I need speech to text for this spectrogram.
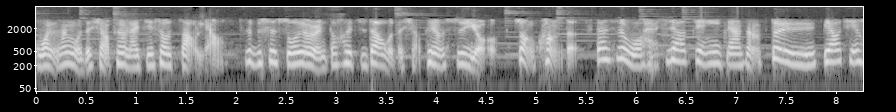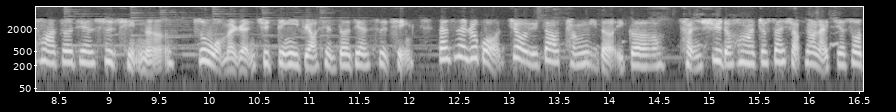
我让我的小朋友来接受早疗，是不是所有人都会知道我的小朋友是有状况的？但是我还是要建议家长，对于标签化这件事情呢，是我们人去定义标签这件事情。但是如果就于照常理的一个程序的话，就算小朋友来接受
